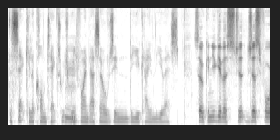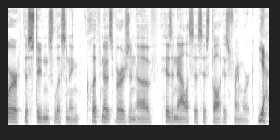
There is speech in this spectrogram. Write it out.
the secular context which we find ourselves in the UK and the US? So, can you give us, ju- just for the students listening, Cliff Notes version of his analysis, his thought, his framework? Yeah.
